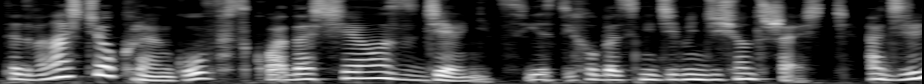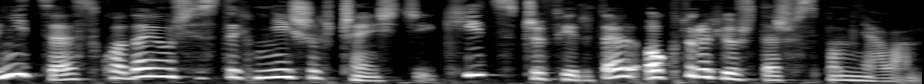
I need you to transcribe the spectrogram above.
Te 12 okręgów składa się z dzielnic, jest ich obecnie 96, a dzielnice składają się z tych mniejszych części, Kic czy Firtel, o których już też wspomniałam.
